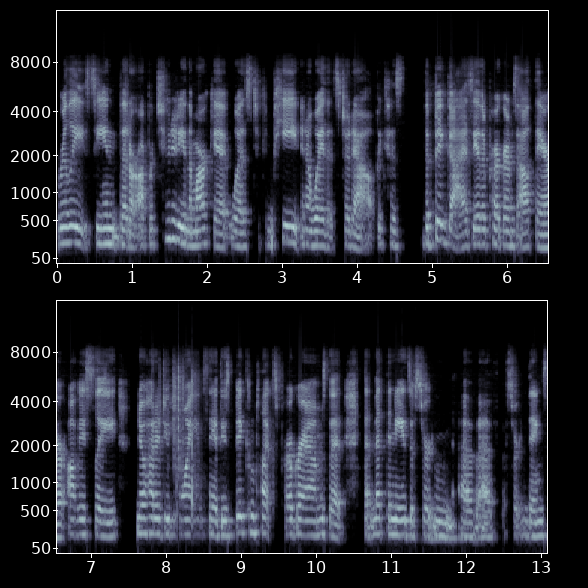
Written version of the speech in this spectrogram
really seen that our opportunity in the market was to compete in a way that stood out because the big guys, the other programs out there, obviously know how to do points. They have these big, complex programs that that met the needs of certain of, of certain things.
